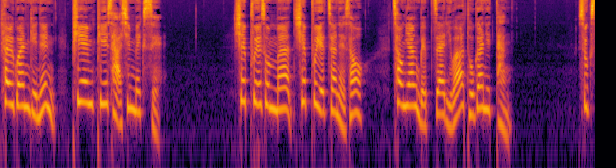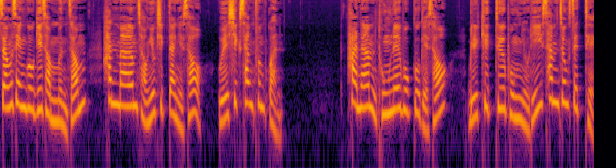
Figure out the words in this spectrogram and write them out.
혈관기능 PMP40 Max. 셰프의 손맛 셰프 예찬에서 청양 맵자리와 도가니탕. 숙성 생고기 전문점 한마음 정육식당에서 외식 상품권. 하남 동래복국에서 밀키트 복요리 3종 세트.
